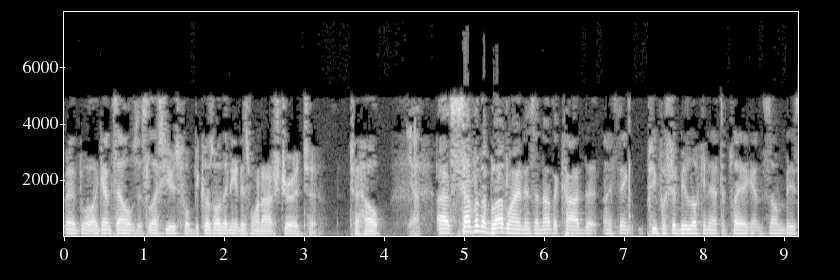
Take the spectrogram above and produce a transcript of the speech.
well, against elves it's less useful because all they need is one Archdruid to, to help. Yeah. Uh, Sever the Bloodline is another card that I think people should be looking at to play against zombies.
